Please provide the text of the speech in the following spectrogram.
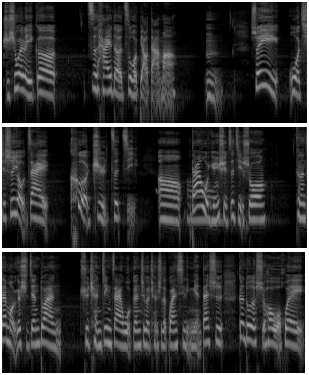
只是为了一个自嗨的自我表达吗？嗯，所以我其实有在克制自己，嗯、当然我允许自己说，可能在某一个时间段去沉浸在我跟这个城市的关系里面，但是更多的时候我会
